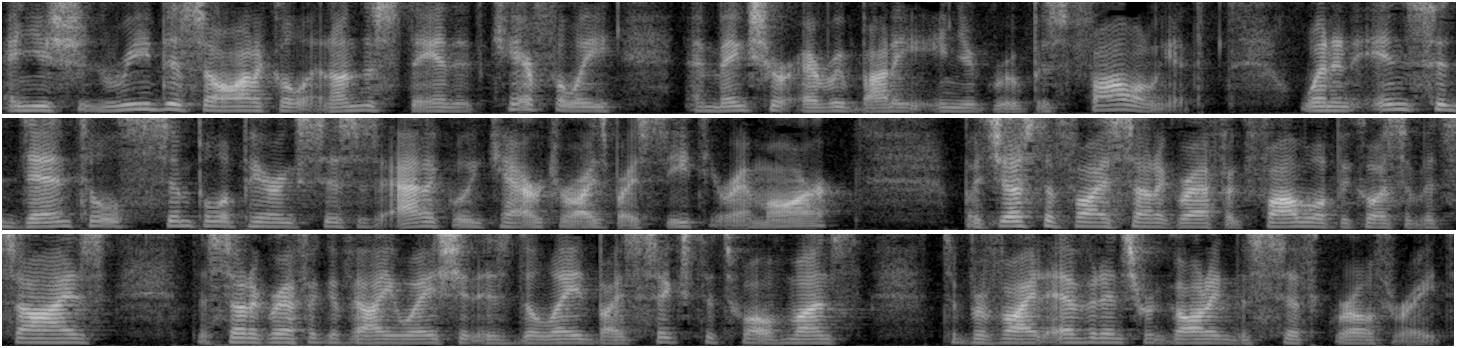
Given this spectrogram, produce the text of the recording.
And you should read this article and understand it carefully and make sure everybody in your group is following it. When an incidental, simple appearing cyst is adequately characterized by CT or MR, but justifies sonographic follow up because of its size. The sonographic evaluation is delayed by 6 to 12 months to provide evidence regarding the cyst growth rate.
